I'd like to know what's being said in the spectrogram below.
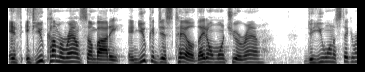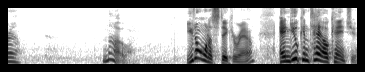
If, if you come around somebody and you could just tell they don't want you around, do you want to stick around? No. You don't want to stick around. And you can tell, can't you?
